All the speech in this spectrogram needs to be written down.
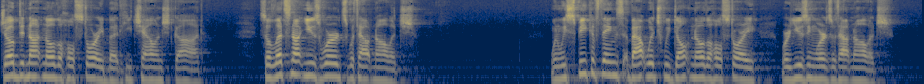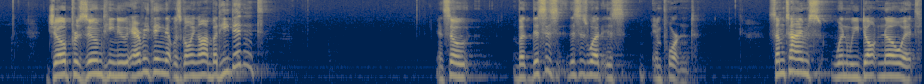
Job did not know the whole story, but he challenged God. So let's not use words without knowledge. When we speak of things about which we don't know the whole story, we're using words without knowledge. Job presumed he knew everything that was going on, but he didn't. And so, but this is, this is what is important. Sometimes when we don't know it,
